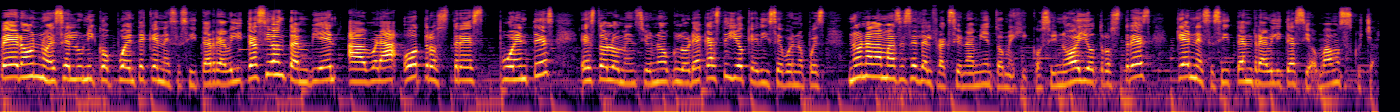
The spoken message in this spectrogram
Pero no es el único puente que necesita rehabilitación, también habrá otros tres puentes. Esto lo mencionó Gloria Castillo, que dice, bueno, pues no nada más es el del fraccionamiento México, sino hay otros tres que necesitan rehabilitación. Vamos a escuchar.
